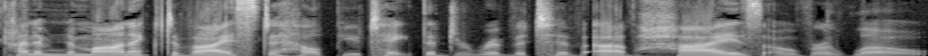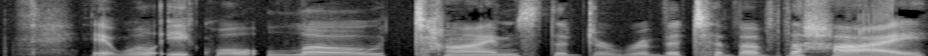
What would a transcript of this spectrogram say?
kind of mnemonic device to help you take the derivative of highs over low. It will equal low times the derivative of the high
